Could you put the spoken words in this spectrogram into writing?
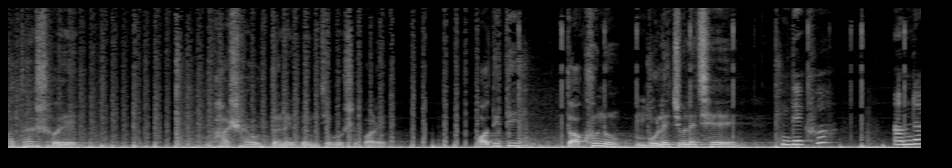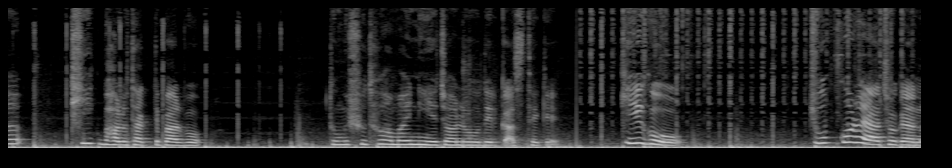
হতাশ হয়ে ভাষা উদ্যানের বেঞ্চে বসে পড়ে। অদিতি তখনও বলে চলেছে দেখো আমরা ঠিক ভালো থাকতে পারব। তুমি শুধু আমায় নিয়ে চলো ওদের কাছ থেকে। কি গো? চুপ করে আছো কেন?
